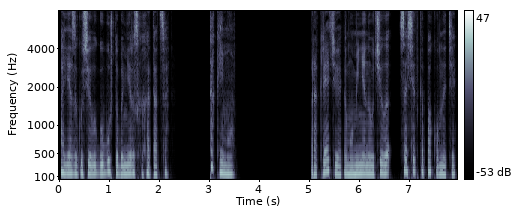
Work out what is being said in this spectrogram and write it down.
А я закусила губу, чтобы не расхохотаться. Так ему. Проклятию этому меня научила соседка по комнате.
